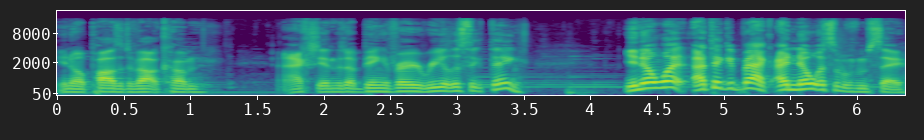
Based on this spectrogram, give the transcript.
you know, a positive outcome actually ended up being a very realistic thing. You know what? I take it back. I know what some of them say.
